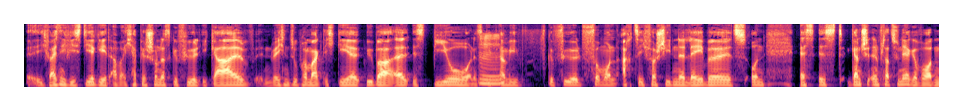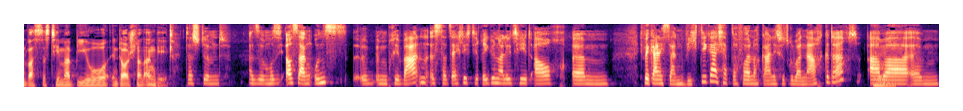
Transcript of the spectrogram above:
ich weiß nicht, wie es dir geht, aber ich habe ja schon das Gefühl, egal in welchen Supermarkt ich gehe, überall ist Bio und es mhm. gibt irgendwie gefühlt 85 verschiedene Labels und es ist ganz schön inflationär geworden, was das Thema Bio in Deutschland angeht. Das stimmt. Also muss ich auch sagen, uns äh, im Privaten ist tatsächlich die Regionalität auch, ähm, ich will gar nicht sagen wichtiger, ich habe da vorher noch gar nicht so drüber nachgedacht, aber mhm. ähm,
